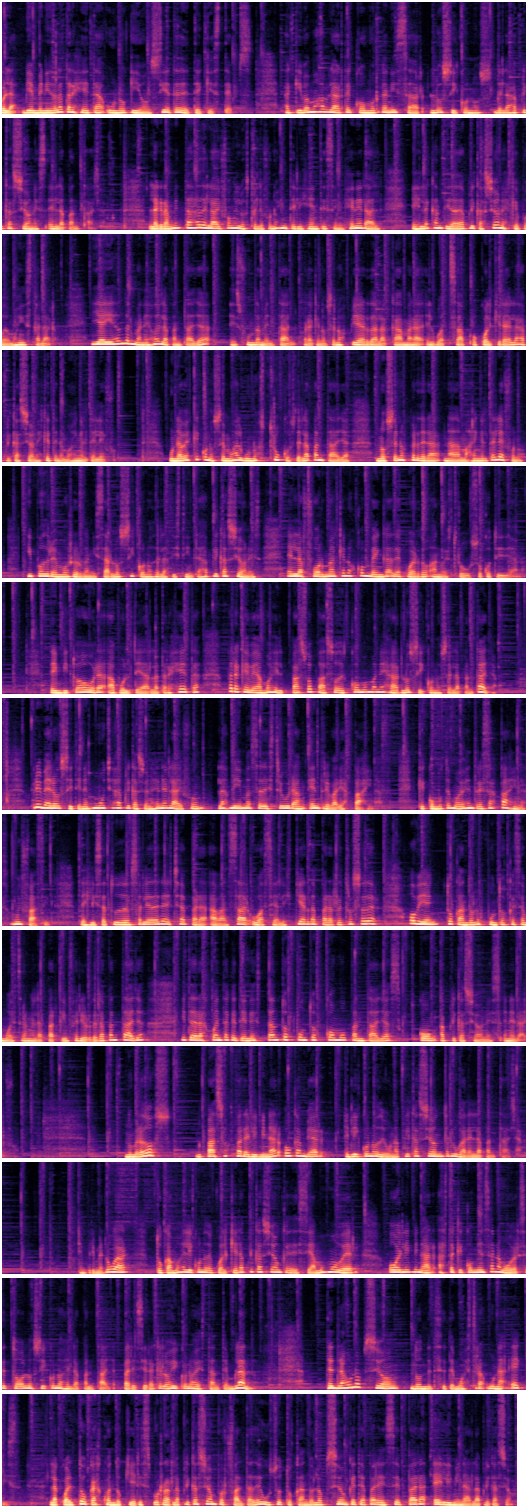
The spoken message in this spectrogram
Hola, bienvenido a la tarjeta 1-7 de TechSteps. Aquí vamos a hablar de cómo organizar los iconos de las aplicaciones en la pantalla. La gran ventaja del iPhone y los teléfonos inteligentes en general es la cantidad de aplicaciones que podemos instalar. Y ahí es donde el manejo de la pantalla es fundamental para que no se nos pierda la cámara, el WhatsApp o cualquiera de las aplicaciones que tenemos en el teléfono. Una vez que conocemos algunos trucos de la pantalla, no se nos perderá nada más en el teléfono y podremos reorganizar los iconos de las distintas aplicaciones en la forma que nos convenga de acuerdo a nuestro uso cotidiano. Te invito ahora a voltear la tarjeta para que veamos el paso a paso de cómo manejar los iconos en la pantalla. Primero, si tienes muchas aplicaciones en el iPhone, las mismas se distribuirán entre varias páginas que cómo te mueves entre esas páginas. Muy fácil. Desliza tu dedo hacia la derecha para avanzar o hacia la izquierda para retroceder. O bien tocando los puntos que se muestran en la parte inferior de la pantalla y te darás cuenta que tienes tantos puntos como pantallas con aplicaciones en el iPhone. Número 2. Pasos para eliminar o cambiar el icono de una aplicación de lugar en la pantalla. En primer lugar, tocamos el icono de cualquier aplicación que deseamos mover o eliminar hasta que comienzan a moverse todos los iconos en la pantalla. Pareciera que los iconos están temblando. Tendrás una opción donde se te muestra una X, la cual tocas cuando quieres borrar la aplicación por falta de uso tocando la opción que te aparece para eliminar la aplicación.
